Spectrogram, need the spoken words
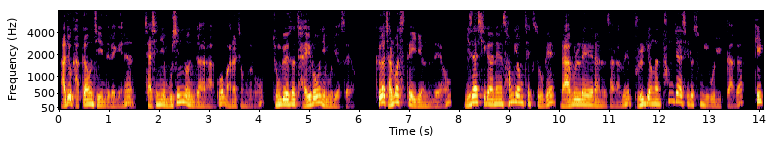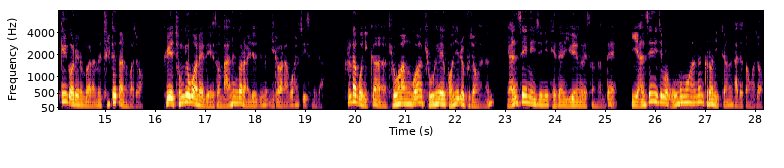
아주 가까운 지인들에게는 자신이 무신론자라고 말할 정도로 종교에서 자유로운 인물이었어요. 그가 젊었을 때 일이었는데요. 미사 시간에 성경책 속에 라블레라는 사람의 불경한 풍자시를 숨기고 읽다가 낄낄거리는 바람에 들켰다는 거죠. 그의 종교관에 대해서 많은 걸 알려주는 일화라고 할 수 있습니다. 그러다 보니까 교황과 교회의 권위를 부정하는 얀세니즘이 대단히 유행을 했었는데 이 얀세니즘을 옹호하는 그런 입장을 가졌던 거죠.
